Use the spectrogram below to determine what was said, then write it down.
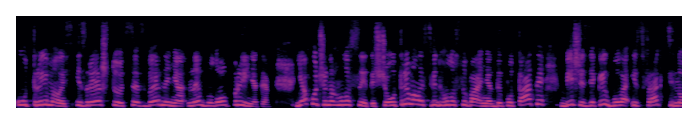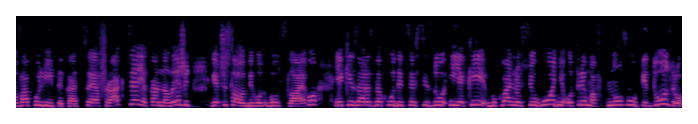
утримались, і зрештою це звернення не було прийняте. Я хочу наголосити, що утримались від голосування депутати, більшість з яких була із фракції Нова політика. Це фракція, яка належить В'ячеславу Богуслаєву, який зараз знаходиться в СІЗО, і який буквально сьогодні отримав нову підозру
